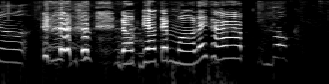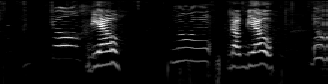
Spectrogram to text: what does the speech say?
เนาะดอกเดียวเต็มหมอเลยครับดอกดอกเดียวหน่อยดอกเดียว ดอก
